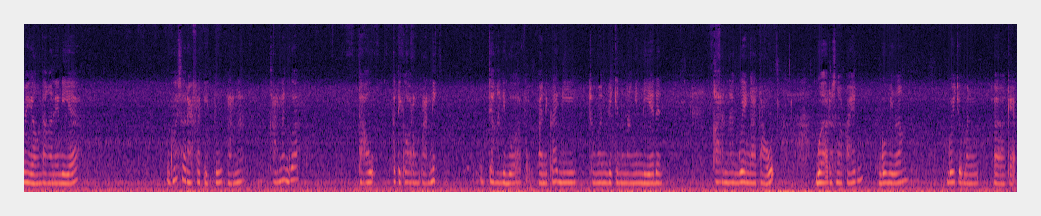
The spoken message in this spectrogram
megang tangannya dia. Gue serefleks itu karena karena gue tahu ketika orang panik jangan dibawa panik lagi. Cuman bikin tenangin dia dan karena gue nggak tahu gue harus ngapain gue bilang gue cuman uh, kayak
